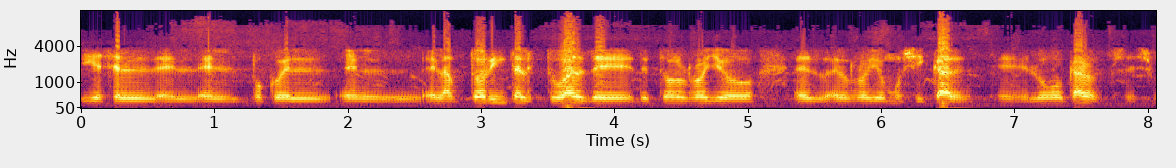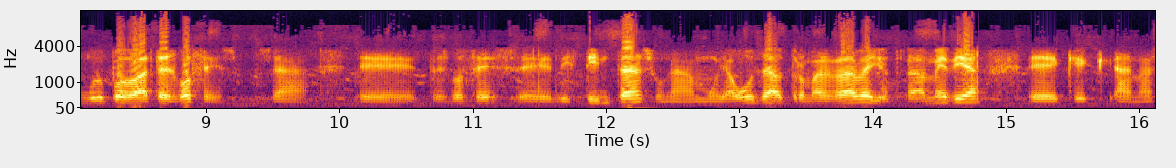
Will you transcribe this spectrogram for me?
y es el, el, poco el, el, autor intelectual de, de, todo el rollo el, rollo musical. Eh, luego claro es un grupo a tres voces o sea eh, tres voces eh, distintas una muy aguda otra más grave y otra media que además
